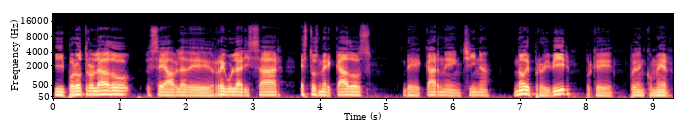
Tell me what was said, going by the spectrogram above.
Y por otro lado, se habla de regularizar estos mercados de carne en China no de prohibir, porque pueden comer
